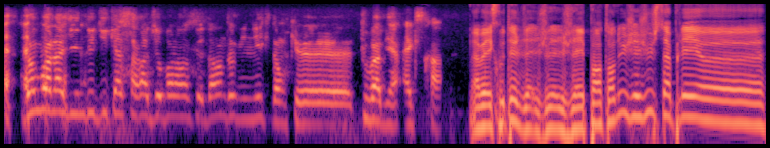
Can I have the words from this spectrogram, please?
donc voilà, il y a une dédicace à Radio Balance dedans, Dominique, donc tout va bien, extra. Ah bah écoutez, je ne l'avais pas entendu. J'ai juste appelé. Euh,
